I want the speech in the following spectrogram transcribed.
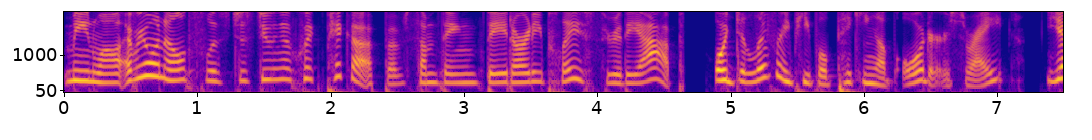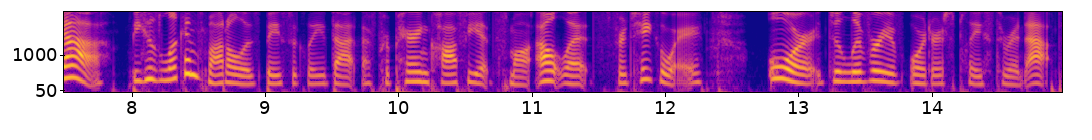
Meanwhile, everyone else was just doing a quick pickup of something they'd already placed through the app. Or delivery people picking up orders, right? Yeah, because Luckin's model is basically that of preparing coffee at small outlets for takeaway or delivery of orders placed through an app.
